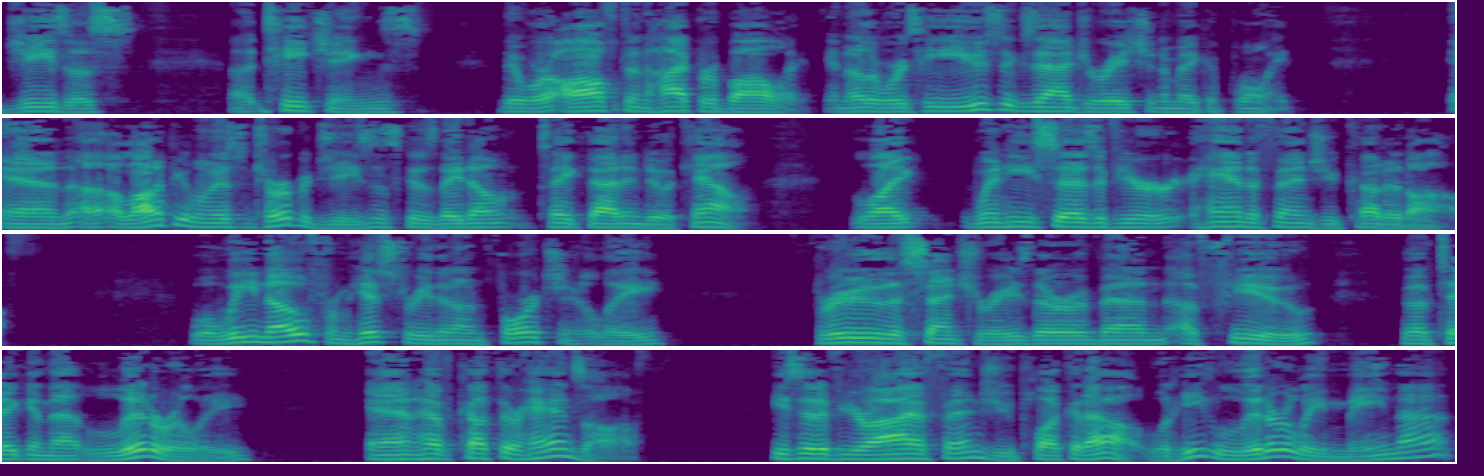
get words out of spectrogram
Jesus' uh, teachings that were often hyperbolic. In other words, he used exaggeration to make a point. And a, a lot of people misinterpret Jesus because they don't take that into account. Like when he says, if your hand offends you, cut it off. Well, we know from history that unfortunately, through the centuries, there have been a few who have taken that literally and have cut their hands off. He said, if your eye offends you, pluck it out. Would he literally mean that?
